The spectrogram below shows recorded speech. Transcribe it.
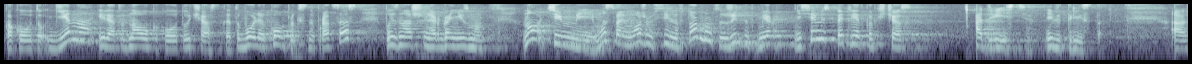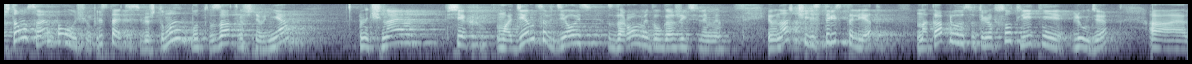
какого-то гена или от одного какого-то участка. Это более комплексный процесс по изнашиванию организма. Но, тем не менее, мы с вами можем сильно вторгнуться и жить, например, не 75 лет, как сейчас, а 200 или 300. А что мы с вами получим? Представьте себе, что мы вот с завтрашнего дня начинаем всех младенцев делать здоровыми долгожителями. И у нас через 300 лет накапливаются 300-летние люди, а,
